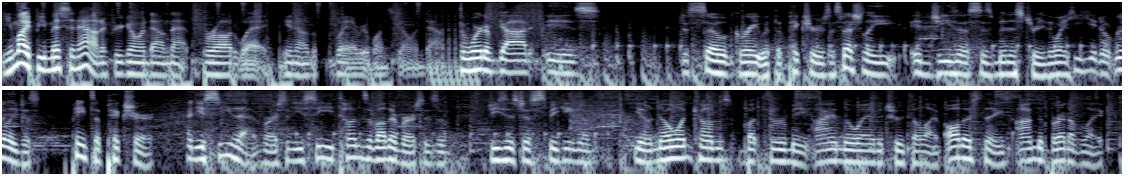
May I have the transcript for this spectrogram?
You might be missing out if you're going down that broad way. You know, the way everyone's going down. the Word of God is just so great with the pictures, especially in Jesus' ministry. The way he, you know, really just paints a picture, and you see that verse, and you see tons of other verses of Jesus just speaking of, you know, no one comes but through me. I am the way, the truth, the life. All those things. I'm the bread of life.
